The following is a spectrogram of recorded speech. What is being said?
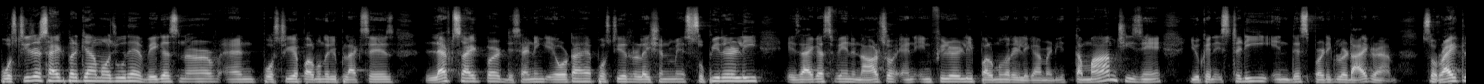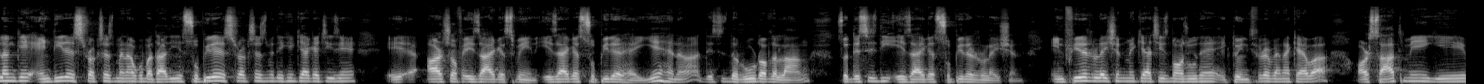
posterior side पर क्या मौजूद है? Vagus nerve and posterior pulmonary plexus left side पर डिसेंडिंग एओटा है पोस्टीरियर रिलेशन में. Superiorly azygos vein and arch and inferiorly pulmonary ligament ये तमाम चीज़ें you can study in this particular diagram so right lung के एंटीरियर स्ट्रक्चर्स मैंने आपको बता दिए. सुपीरियर स्ट्रक्चर्स में देखें क्या क्या चीज़ें arch of azygos vein azygos superior है. ये है ना this is the root of the lung so this is the azygos superior relation inferior relation में क्या चीज़ मौजूद है? एक तो इंफीरियर वेना कैवा और साथ में ये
